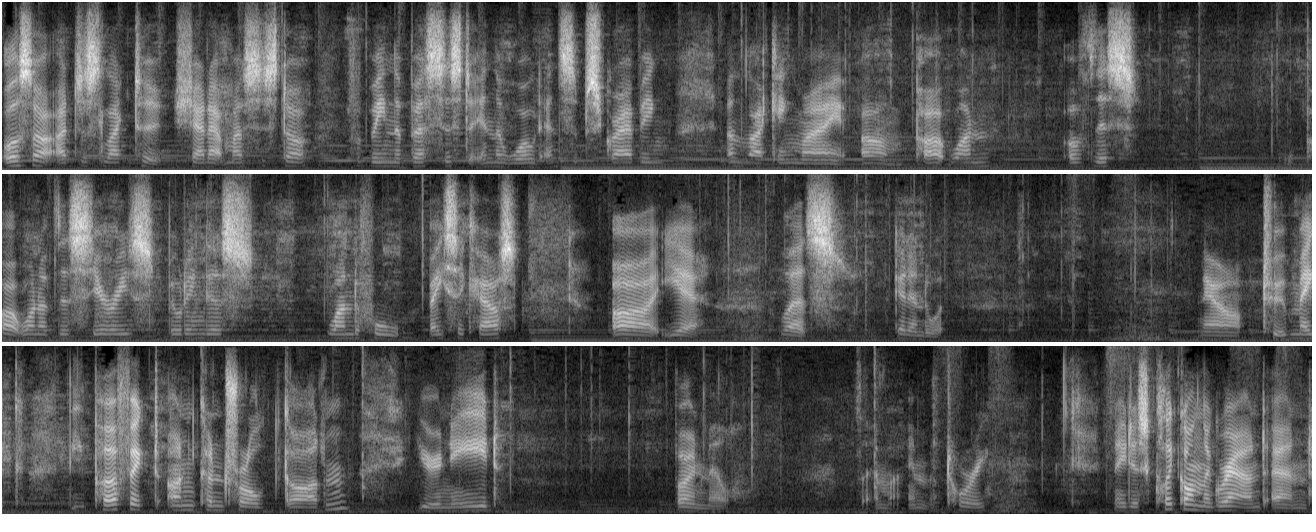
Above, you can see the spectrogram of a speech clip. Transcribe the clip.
also, I'd just like to shout out my sister for being the best sister in the world and subscribing and liking my um, part one of this part one of this series, building this wonderful basic house. Uh, yeah, let's get into it. Now, to make the perfect uncontrolled garden, you need bone meal. Is in my inventory? Now you just click on the ground and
